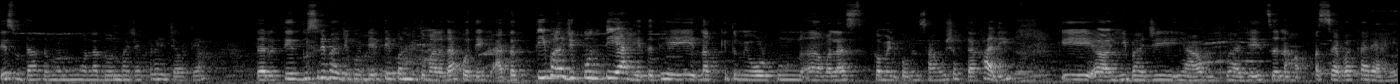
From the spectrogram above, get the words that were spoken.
ते सुद्धा आता म्हणून मला दोन भाज्या करायच्या होत्या. तर ते दुसरी भाजी कोणती आहे ते पण मी तुम्हाला दाखवते. आता ती भाजी कोणती आहे तर ते नक्की तुम्ही ओळखून मला कमेंट करून सांगू शकता खाली की ही भाजी ह्या भाजीचं नाव अशा प्रकारे आहे.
